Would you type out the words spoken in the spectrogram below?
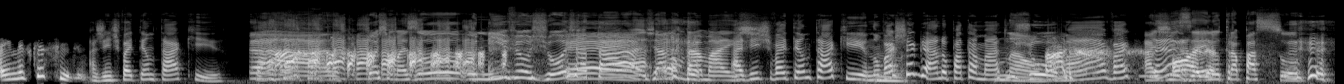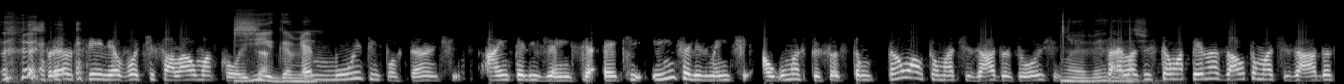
é inesquecível. A gente vai tentar aqui. Ah, poxa, mas o, o nível Jô já É. tá. Já não dá mais. A gente vai tentar aqui. Não vai chegar no patamar do Não. Jô, mas vai. A né? Gisele Olha. ultrapassou. Francine, eu vou te falar uma coisa. Diga-me. É muito importante a inteligência. É que, infelizmente, algumas pessoas estão tão automatizadas hoje É verdade. Elas estão apenas automatizadas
